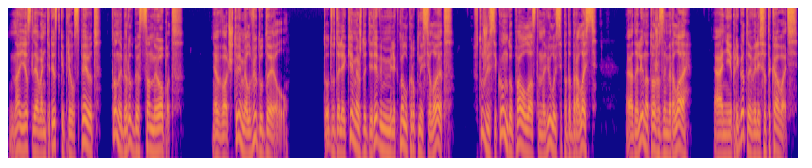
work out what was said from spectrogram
Но если авантюристки преуспеют, то наберут бесценный опыт. Вот что имел в виду Дейл. Тут вдалеке между деревьями мелькнул крупный силуэт. В ту же секунду Паула остановилась и подобралась. Аделина тоже замерла. Они приготовились атаковать.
